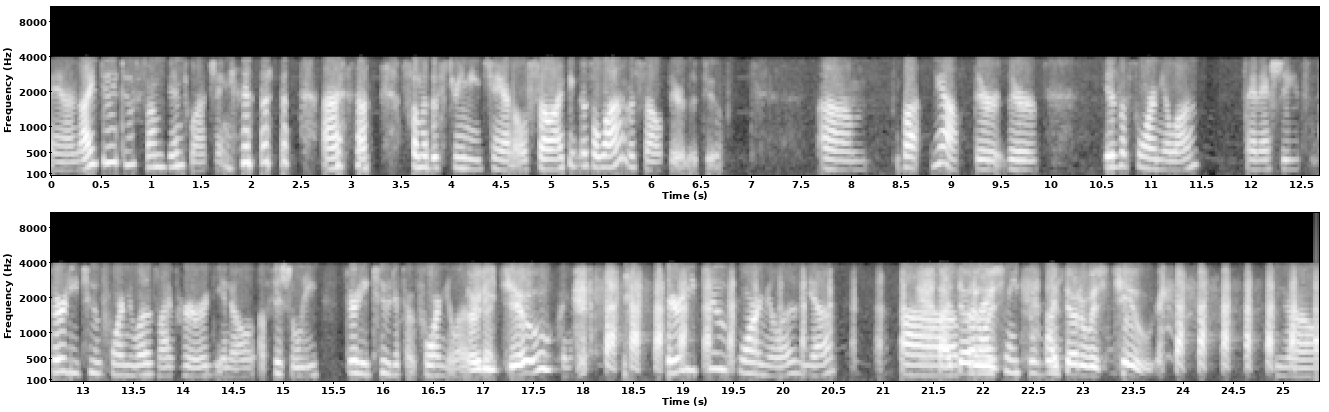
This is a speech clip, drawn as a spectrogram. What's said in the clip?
and I do do some binge watching on some of the streaming channels. So I think there's a lot of us out there that do. Um, but yeah, there there is a formula, and actually 32 formulas I've heard. You know, officially 32 different formulas. 32. 32 formulas, yeah. Uh, I thought it was. I, I thought it was two. no,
